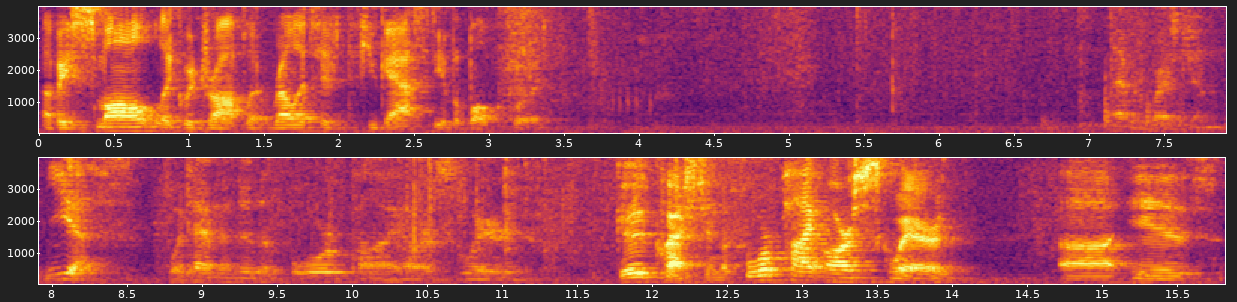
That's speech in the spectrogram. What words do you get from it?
of a small liquid droplet relative to the fugacity of a bulk fluid. I have a question. Yes. What happened to the 4 pi r squared? Good question. The 4 pi r squared uh, is,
